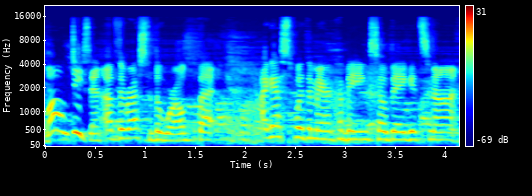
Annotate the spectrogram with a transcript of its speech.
well, decent of the rest of the world. But I guess with America being so big, it's not,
